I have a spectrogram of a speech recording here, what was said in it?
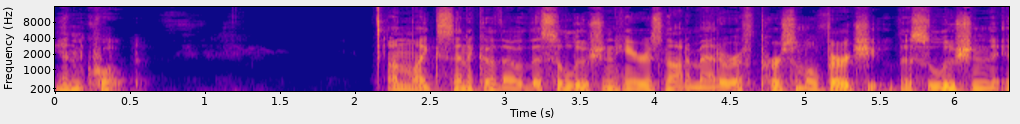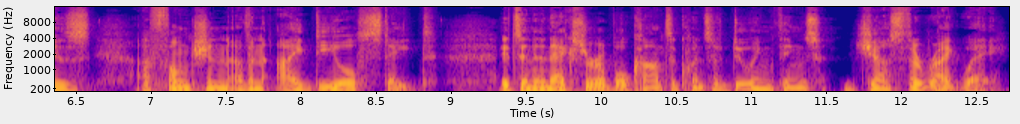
end quote. Unlike Seneca, though, the solution here is not a matter of personal virtue. The solution is a function of an ideal state. It's an inexorable consequence of doing things just the right way.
